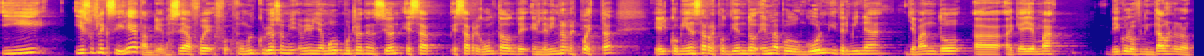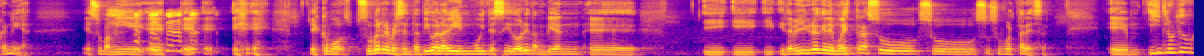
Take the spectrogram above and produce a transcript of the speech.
y, y, su flexibilidad también. O sea, fue, fue, muy curioso, a mí, me llamó mucho la atención esa, esa pregunta donde en la misma respuesta él comienza respondiendo en Mapudungún y termina llamando a, que haya más vehículos blindados en la Araucanía. Eso para mí es, es, como súper representativo de la BIN, muy decidor y también, eh, y, y, y, también yo creo que demuestra su, su, su fortaleza. Eh, y lo último,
